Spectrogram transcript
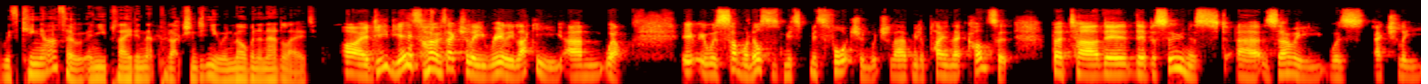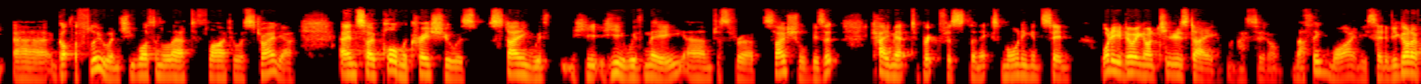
with King Arthur, and you played in that production, didn't you, in Melbourne and Adelaide? I did, yes. I was actually really lucky. Um, well, it, it, was someone else's mis- misfortune which allowed me to play in that concert. But uh, their, their bassoonist, uh, Zoe, was actually uh, got the flu and she wasn't allowed to fly to Australia. And so Paul McCreesh, who was staying with here, here with me um, just for a social visit, came out to breakfast the next morning and said, what are you doing on Tuesday? And I said, oh, nothing. Why? And he said, have you got a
